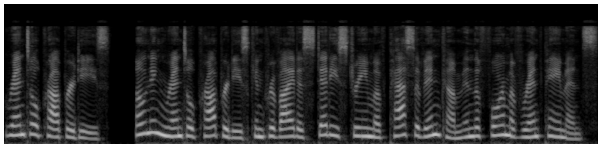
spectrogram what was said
Rental properties. Owning rental properties can provide a steady stream of passive income in the form of rent payments.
